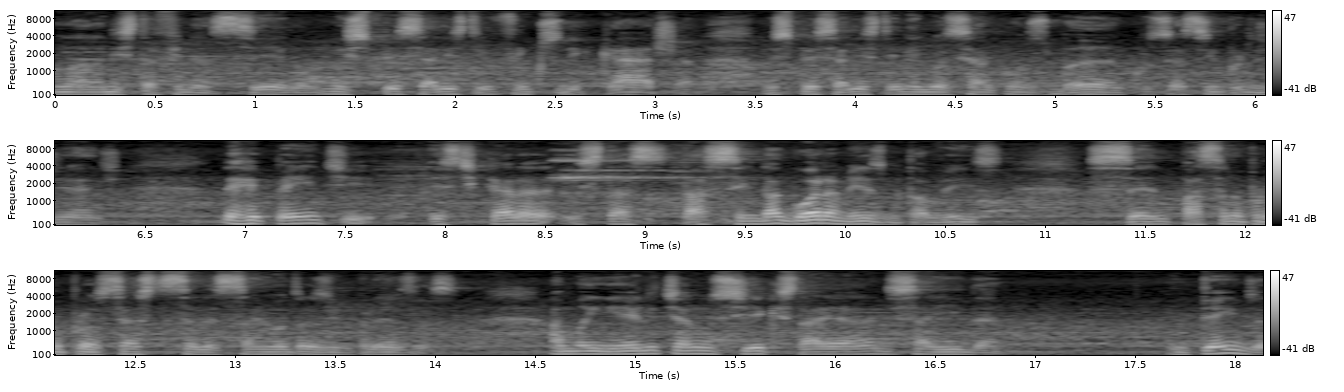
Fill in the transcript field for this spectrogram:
um analista financeiro, um especialista em fluxo de caixa, um especialista em negociar com os bancos e assim por diante. De repente, este cara está, está sendo agora mesmo, talvez, sendo, passando por um processo de seleção em outras empresas. Amanhã ele te anuncia que está de saída. Entende?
